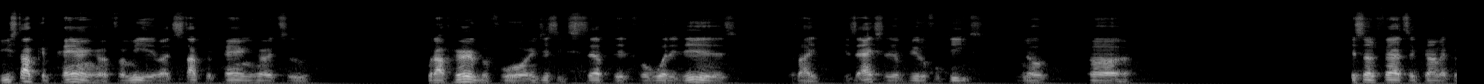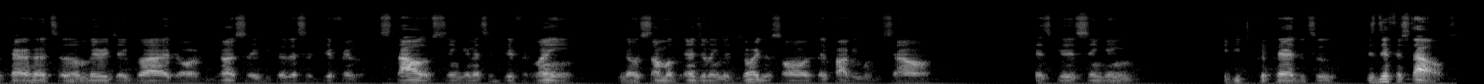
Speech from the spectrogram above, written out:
You stop comparing her for me. I stop comparing her to what I've heard before and just accept it for what it is. It's like it's actually a beautiful piece. You know, uh, it's unfair to kind of compare her to Mary J. Blige or Beyonce because that's a different style of singing. That's a different lane. You know, some of Angelina Jordan's songs they probably wouldn't sound as good singing if you compare the two. It's different styles.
